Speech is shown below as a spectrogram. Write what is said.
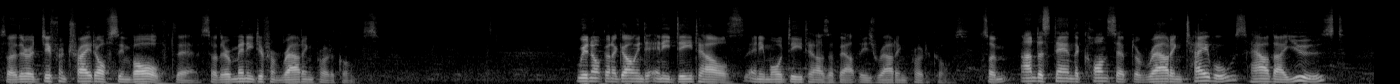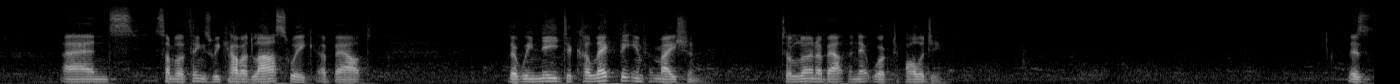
So there are different trade-offs involved there. So there are many different routing protocols. We're not going to go into any details, any more details about these routing protocols. So understand the concept of routing tables, how they're used, and some of the things we covered last week about that we need to collect the information to learn about the network topology. There's,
